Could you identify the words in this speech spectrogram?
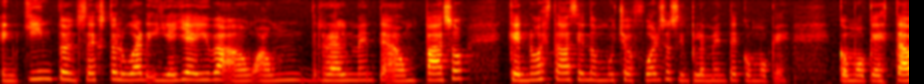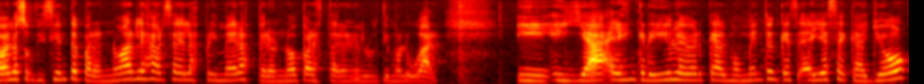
en quinto, en sexto lugar y ella iba a, a un realmente a un paso que no estaba haciendo mucho esfuerzo, simplemente como que como que estaba lo suficiente para no alejarse de las primeras, pero no para estar en el último lugar. Y, ya es increíble ver que al momento en que ella se cayó,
